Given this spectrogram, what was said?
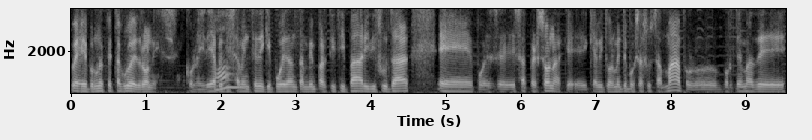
eh, por un espectáculo de drones, con la idea ah. precisamente de que puedan también participar y disfrutar eh, pues esas personas que, habitualmente pues se asustan más por, temas de, eh,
